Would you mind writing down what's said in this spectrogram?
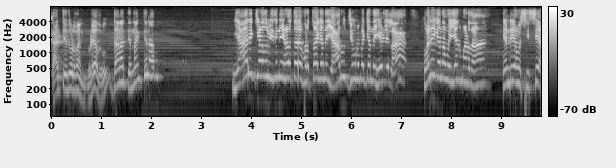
ಕತ್ತಿ ದುಡ್ದಂಗೆ ದುಡಿಯೋದು, ದನ ತಿನ್ನಂಗೆ ತಿನ್ನೋದು. ಯಾರಿಗೆ ಕೇಳಿದ್ರು ಇದನ್ನೇ ಹೇಳ್ತಾರೆ, ಹೊರತಾಗಿ ಅಂದ್ರೆ ಯಾರು ಜೀವನ ಬಗ್ಗೆ ಅಂತ ಹೇಳಲಿಲ್ಲ ಕೊನೆಗೆ ನಾವು ಏನ್ ಮಾಡ್ದ? ಏನ್ರಿ ಅವ ಶಿಷ್ಯ?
